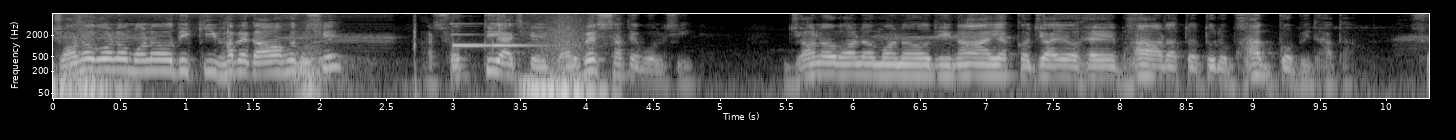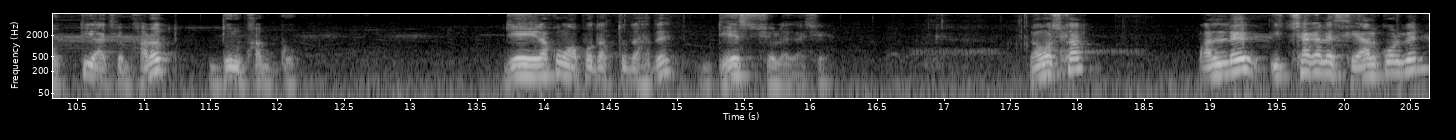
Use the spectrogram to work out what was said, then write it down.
জনগণ মনোধি কীভাবে গাওয়া হচ্ছে। আর সত্যি আজকে গর্বের সাথে বলছি, জনগণ মন অধিনায়ক জয় হে ভারত দুর্ভাগ্য বিধাতা। সত্যি আজকে ভারত দুর্ভাগ্য। যে এরকম অপদার্থদের হাতে দেশ চলে গেছে। নমস্কার। পারলে ইচ্ছা গেলে শেয়ার করবেন।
